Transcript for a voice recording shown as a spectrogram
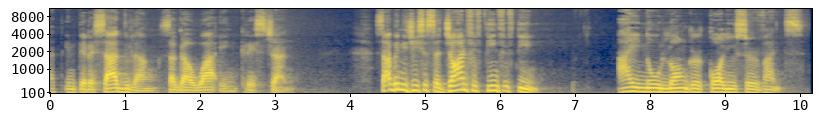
at interesado lang sa gawaing Christian. Sabi ni Jesus sa John 15:15, I no longer call you servants,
